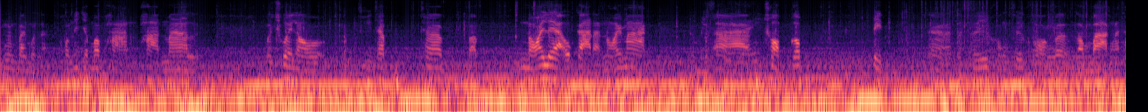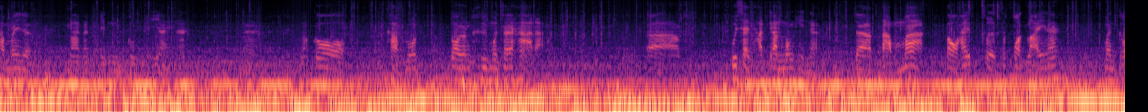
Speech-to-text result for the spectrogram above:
มป์กันไปหมดละคนที่จะมาผ่านผ่านมา มาช่วยเราคือถ้าถ้าแบบน้อยเลยอะโอกาสอะน้อยมากไม่สอ่าบายช็อปก็ปิดอ่าจะซื้อของซื้อของก็ลำบากนะถ้าไม่ได้มากันเป็นกลุ่มใหญ่ๆนะอ่าแล้ว ก็ขับรถตอนกลางคืนบนชายหาดอะอ่าวิสัยทัศน์การมองเห็นอะ จะต่ำมากต่อให้เปิดสปอตไลท์นะ มันก็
